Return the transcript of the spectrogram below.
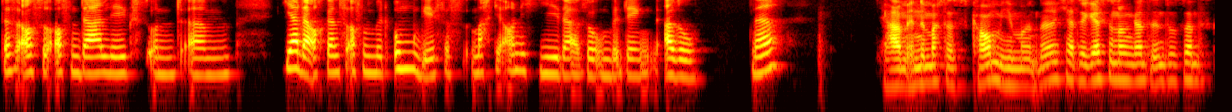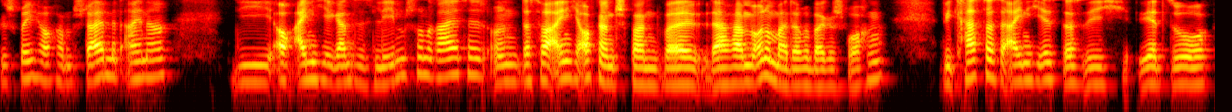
das auch so offen darlegst und ähm, ja, da auch ganz offen mit umgehst. Das macht ja auch nicht jeder so unbedingt. Also, ne? Ja, am Ende macht das kaum jemand, ne? Ich hatte gestern noch ein ganz interessantes Gespräch auch am Stall mit einer, die auch eigentlich ihr ganzes Leben schon reitet. Und das war eigentlich auch ganz spannend, weil da haben wir auch nochmal darüber gesprochen, wie krass das eigentlich ist, dass ich jetzt so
